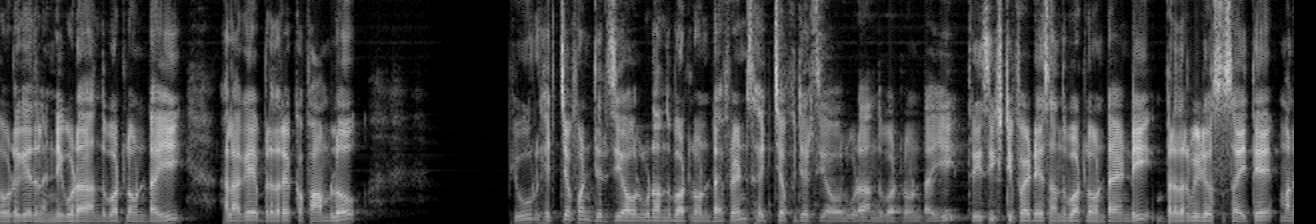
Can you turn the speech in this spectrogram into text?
గౌడ గేదెలు అన్నీ కూడా అందుబాటులో ఉంటాయి. అలాగే బ్రదర్ యొక్క ఫామ్లో ప్యూర్ హెచ్ఎఫ్ అండ్ జెర్సీ ఆవులు కూడా అందుబాటులో ఉంటాయి ఫ్రెండ్స్. హెచ్ఎఫ్ జెర్సీ ఆవులు కూడా అందుబాటులో ఉంటాయి. త్రీ సిక్స్టీ ఫైవ్ డేస్ అందుబాటులో ఉంటాయండి. బ్రదర్ వీడియోస్ అయితే మన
